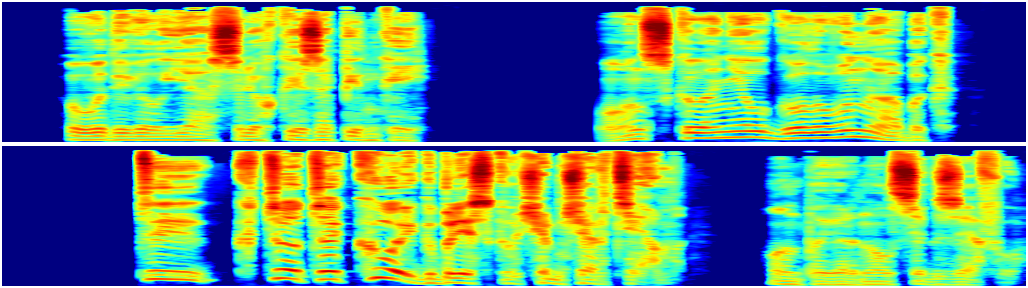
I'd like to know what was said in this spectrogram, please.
— выдавил я с легкой запинкой. Он склонил голову на бок. «Ты кто такой к блескучим чертям?» Он повернулся к Зефу.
